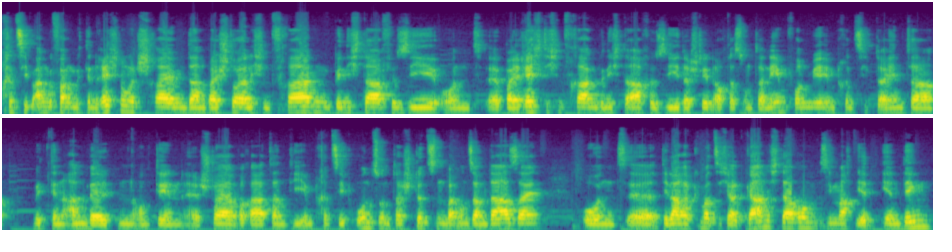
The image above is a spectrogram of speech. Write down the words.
Prinzip angefangen mit den Rechnungen schreiben, dann bei steuerlichen Fragen bin ich da für sie und äh, bei rechtlichen Fragen bin ich da für sie. Da steht auch das Unternehmen von mir im Prinzip dahinter mit den Anwälten und den äh, Steuerberatern, die im Prinzip uns unterstützen bei unserem Dasein. Und äh, die Lara kümmert sich halt gar nicht darum, sie macht ihr, ihren Ding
